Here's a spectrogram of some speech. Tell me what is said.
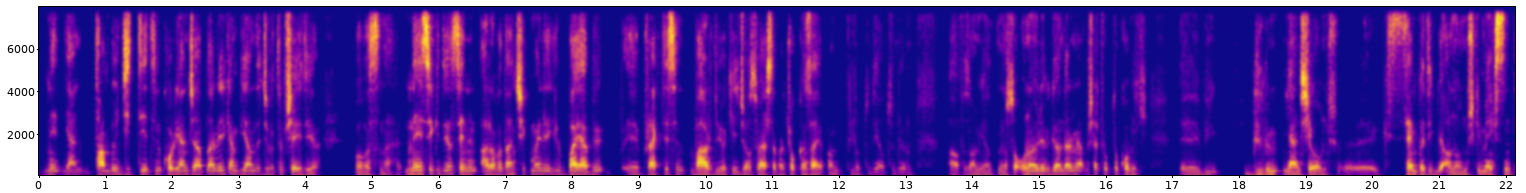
ne, yani tam böyle ciddiyetini koruyan cevaplar verirken bir anda cıvıtıp şey diyor. babasına. Neyse ki diyor senin arabadan çıkma ile ilgili baya bir e, practice'in var diyor ki Jos Verstappen çok kaza yapan bir pilottu diye hatırlıyorum. Hafızam yanıltmıyorsa. Ona öyle bir gönderme yapmışlar. Çok da komik e, bir gülüm yani şey olmuş. e, sempatik bir an olmuş ki Max'in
